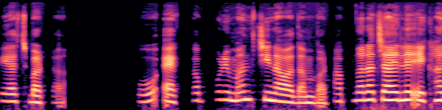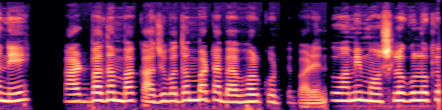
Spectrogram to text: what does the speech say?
পেঁয়াজ বাটা। পরিমাণ বাদাম বাটা। আপনারা চাইলে এখানে কাঠবাদাম বা কাজু বাদাম বাটা ব্যবহার করতে পারেন। তো আমি মশলাগুলোকে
